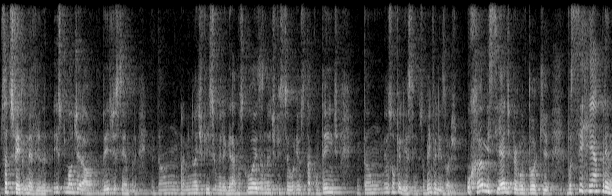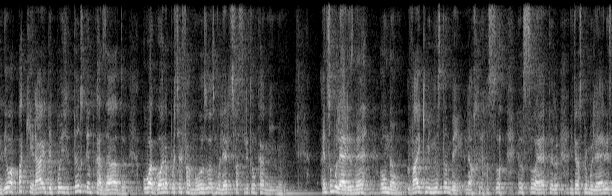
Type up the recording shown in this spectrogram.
satisfeito com a minha vida. Isso de modo geral, desde sempre. Então, para mim não é difícil me alegrar com as coisas, não é difícil eu, estar contente. Então, eu sou feliz, sim. Sou bem feliz hoje. O Rami Sied perguntou aqui: Você reaprendeu a paquerar depois de tanto tempo casado? Ou agora, por ser famoso, as mulheres facilitam o caminho? Ainda são mulheres, né? Ou não? Vai que meninos também. Não, eu sou, eu sou hétero, me interesso por mulheres.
